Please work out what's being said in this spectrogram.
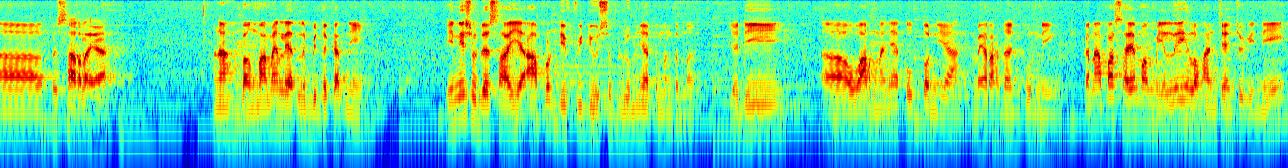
uh, besar lah ya. Nah Bang Mamen lihat lebih dekat nih. Ini sudah saya upload di video sebelumnya teman-teman. Jadi uh, warnanya tutun ya, merah dan kuning. Kenapa saya memilih lohan cencu ini?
